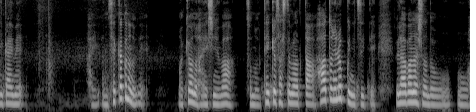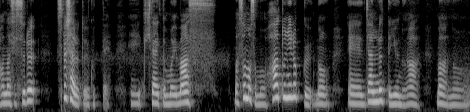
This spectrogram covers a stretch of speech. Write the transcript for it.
イ！2回目。はいあのせっかくなので、まあ、今日の配信はその提供させてもらった「ハートにロック」について裏話などをお話しするスペシャルということで、えー聞きたいと思います。まあ、そもそも「ハートにロックの」えージャンルっていうのが、まあ、あの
